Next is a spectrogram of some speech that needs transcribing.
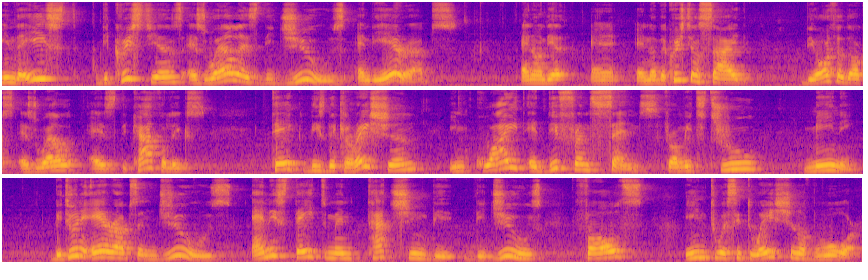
In the East, the Christians, as well as the Jews and the Arabs, and on the, and, and on the Christian side, the Orthodox as well as the Catholics, take this declaration in quite a different sense from its true meaning. Between Arabs and Jews, any statement touching the, the Jews falls into a situation of war.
